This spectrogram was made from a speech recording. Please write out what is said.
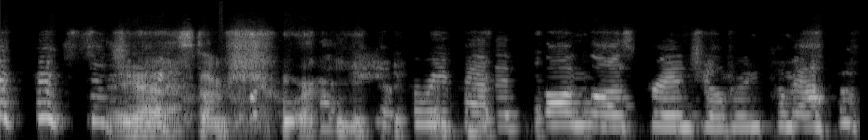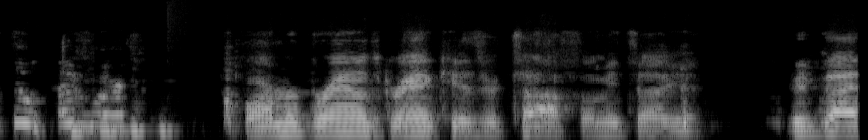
situations. Yes, I'm sure. where we've had long lost grandchildren come out of the woodwork. Farmer Brown's grandkids are tough, let me tell you. We've got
